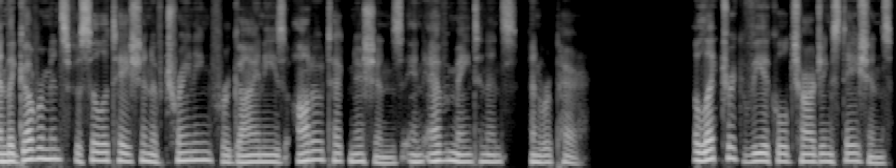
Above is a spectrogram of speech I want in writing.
and the government's facilitation of training for Guyanese auto technicians in EV maintenance and repair. Electric vehicle charging stations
